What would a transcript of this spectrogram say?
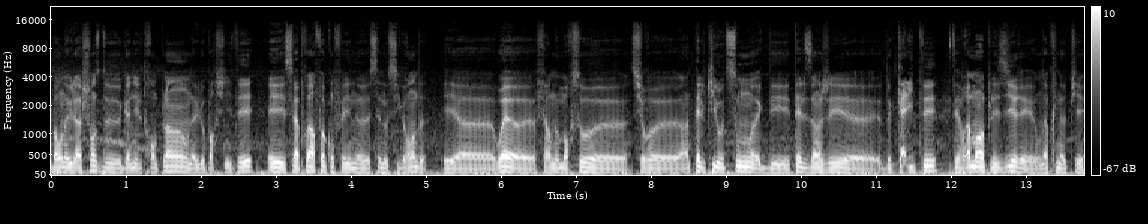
bah, on a eu la chance de gagner le tremplin, on a eu l'opportunité et c'est la première fois qu'on fait une scène aussi grande et ouais, faire nos morceaux sur un tel kilo de son avec des tels ingés de qualité, c'était vraiment un plaisir et on a pris notre pied.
